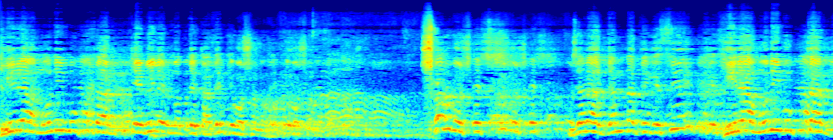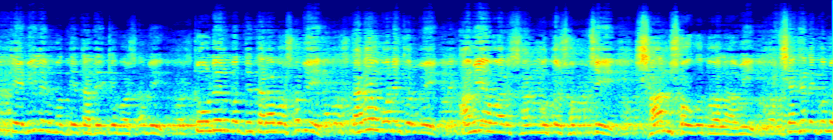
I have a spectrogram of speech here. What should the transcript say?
হীরা মণি মুক্তার টেবিলের মধ্যে তাদেরকে বসানো হবে বসানো হবে। সর্বশেষ যারা জান্নাতে গেছে, হীরা মুক্তার টেবিলের মধ্যে তাদেরকে বসাবে টোনের মধ্যে তারা বসাবে, তারাও মনে করবে, আমি আমার মতো সবচেয়ে সৌগতওয়ালা আমি। সেখানে কোনো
